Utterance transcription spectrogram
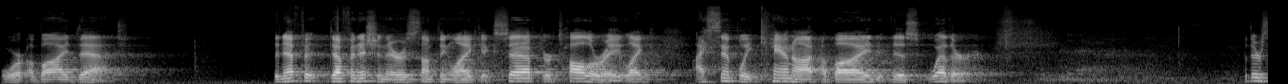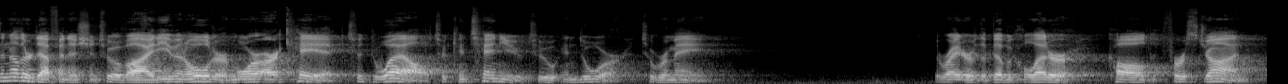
or abide that. The nef- definition there is something like accept or tolerate, like I simply cannot abide this weather. But there's another definition to abide, even older, more archaic to dwell, to continue, to endure, to remain. The writer of the biblical letter called 1 John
